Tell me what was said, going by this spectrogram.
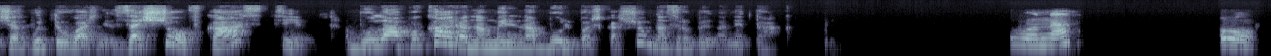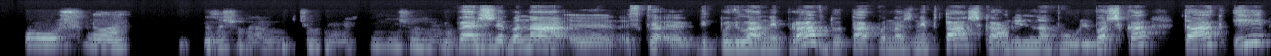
зараз будьте уважні, за що в казці була покарана мильна бульбашка? Що вона зробила не так? Вона о, уснула. Що вона? Е, ска- е, відповіла неправду, так? Вона ж не пташка, а мильна бульбашка, так? І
